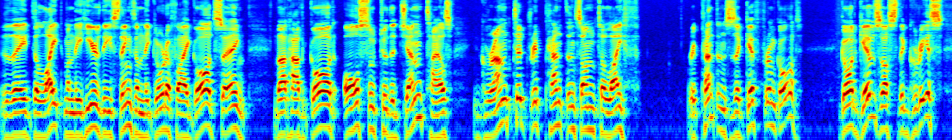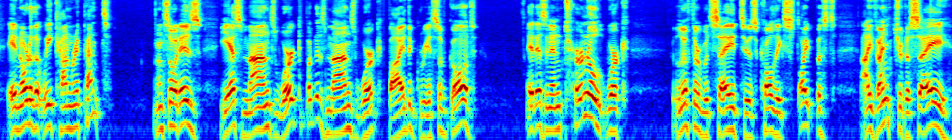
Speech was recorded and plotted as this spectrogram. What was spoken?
they delight when they hear these things and they glorify God, saying that had God also to the Gentiles granted repentance unto life. Repentance is a gift from God. God gives us the grace in order that we can repent. And so it is, yes, man's work, but it is man's work by the grace of God. It is an internal work. Luther would say to his colleague Staupe, I venture to say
